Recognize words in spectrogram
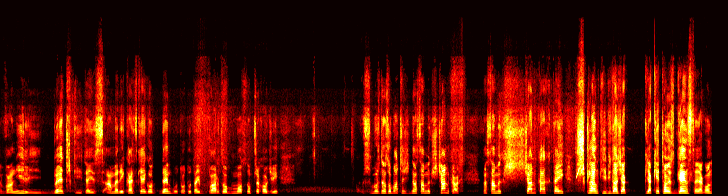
wanilii, beczki, tej z amerykańskiego dębu. To tutaj bardzo mocno przechodzi. Można zobaczyć na samych ściankach, na samych ściankach tej szklanki. Widać jak, jakie to jest gęste, jak on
